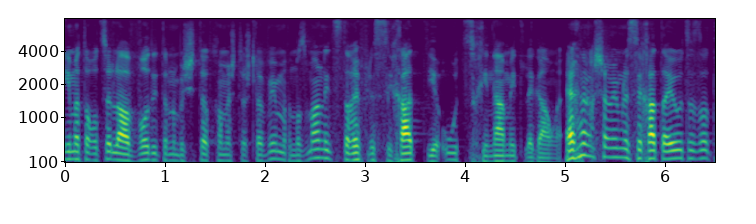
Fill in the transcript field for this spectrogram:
אם אתה רוצה לעבוד איתנו בשיטת חמשת השלבים, אתה מוזמן להצטרף לשיחת ייעוץ חינמית לגמרי. איך נרשמים לשיחת הייעוץ הזאת?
